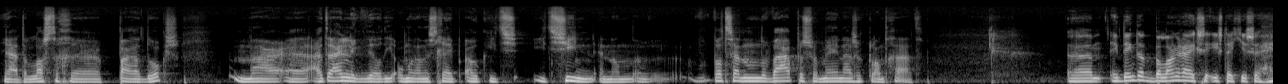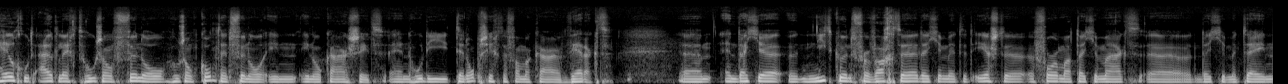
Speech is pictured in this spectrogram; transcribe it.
ja, de lastige paradox. Maar eh, uiteindelijk wil die onderaan de streep ook iets, iets zien. En dan, eh, wat zijn dan de wapens waarmee je naar zo'n klant gaat? Ehm, ik denk dat het belangrijkste is dat je ze heel goed uitlegt hoe zo'n funnel, hoe zo'n content funnel in, in elkaar zit en hoe die ten opzichte van elkaar werkt. Ehm, en dat je eh, niet kunt verwachten dat je met het eerste format dat je maakt, dat je meteen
